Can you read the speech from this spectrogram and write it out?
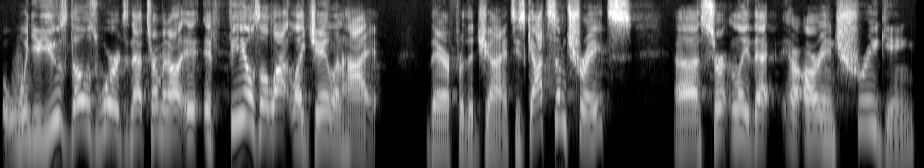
When you use those words and that terminology, it, it feels a lot like Jalin Hyatt there for the Giants. He's got some traits, uh, certainly that are, are intriguing.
